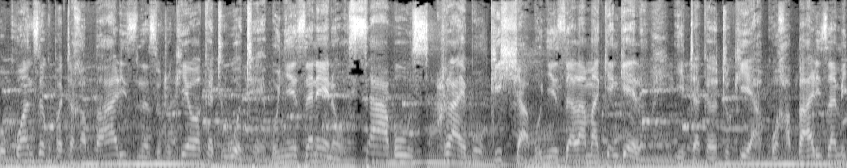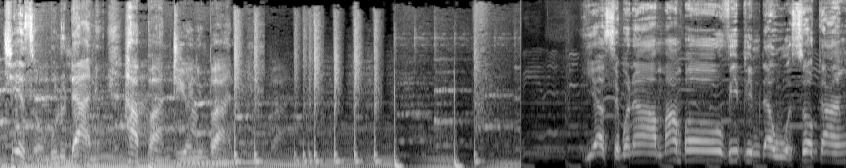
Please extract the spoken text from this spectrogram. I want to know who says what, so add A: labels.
A: wa kwanza kupata habari zinazotokea wakati wote bonyeza neno subscribe kisha bonyeza alama kengele itakayotokea kwa habari za michezo burudani hapa ndiyo nyumbani
B: Yes, bwana, mambo vipi mdau wa soka?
